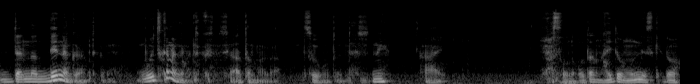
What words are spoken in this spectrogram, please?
だんだん出なくなってくる。追いつかなくなってくるんですよ頭が。そういうことに対してね。はい。まあそんなことはないと思うんですけど。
